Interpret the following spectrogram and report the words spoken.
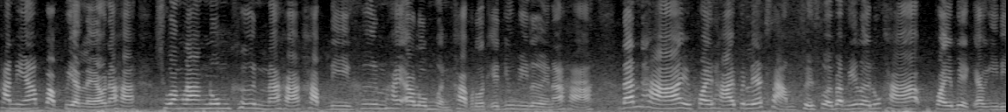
คันนี้ปรับเปลี่ยนแล้วนะคะ ช่วงล่างนุ่มขึ้นนะคะ ขับดีขึ้นให้อารมณ์เหมือนขับรถ SUV เลยนะคะ ด้านท้ายไฟท้ายเป็นเลข 3 สวยๆ แบบนี้เลยลูกค้า ไฟเบรก LED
